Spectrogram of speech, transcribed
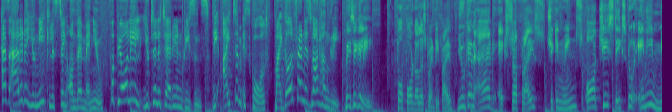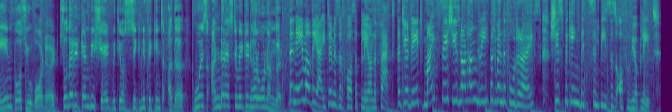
has added a unique listing on their menu for purely utilitarian reasons. The item is called My Girlfriend is Not Hungry. Basically, for $4.25, you can add extra fries, chicken wings, or cheese sticks to any main course you've ordered so that it can be shared with your significant other who has underestimated her own hunger. The name of the item is, of course, a play on the fact that your date might say she's not hungry, but when the food arrives, she's picking bits and pieces off of your plate.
